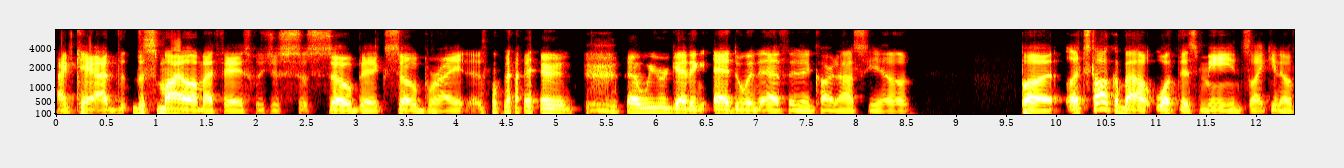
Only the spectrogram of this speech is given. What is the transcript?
I can't. I, the smile on my face was just so, so, big, so bright when I heard that we were getting Edwin F. and Encarnacion. But let's talk about what this means. Like you know,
